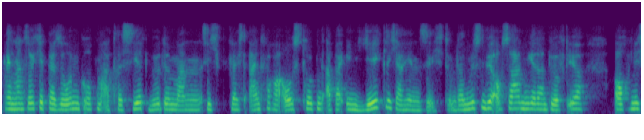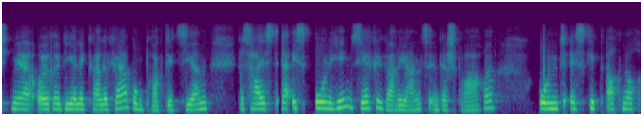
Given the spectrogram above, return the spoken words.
Wenn man solche Personengruppen adressiert, würde man sich vielleicht einfacher ausdrücken, aber in jeglicher Hinsicht. Und dann müssen wir auch sagen, ja, dann dürft ihr auch nicht mehr eure dialektale Färbung praktizieren. Das heißt, da ist ohnehin sehr viel Varianz in der Sprache und es gibt auch noch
